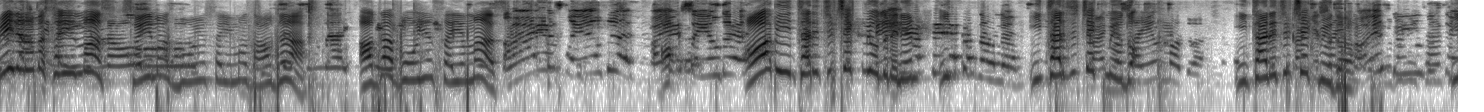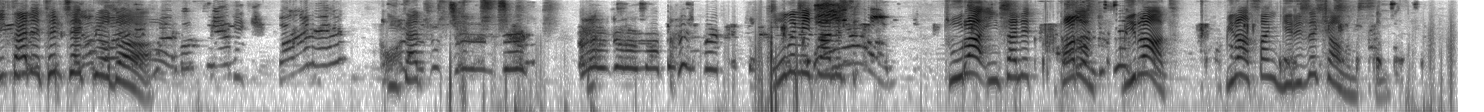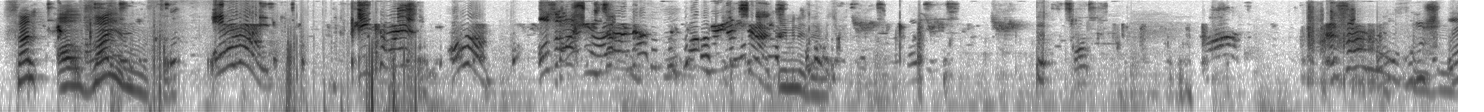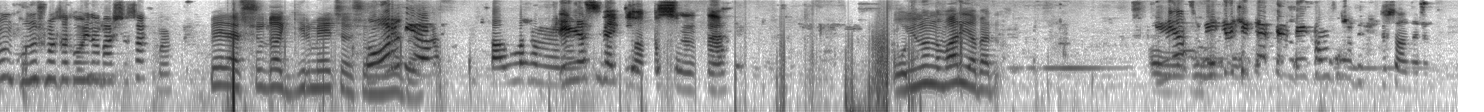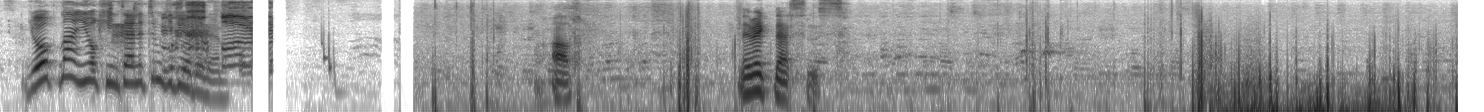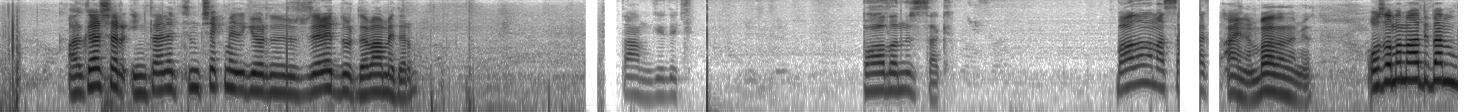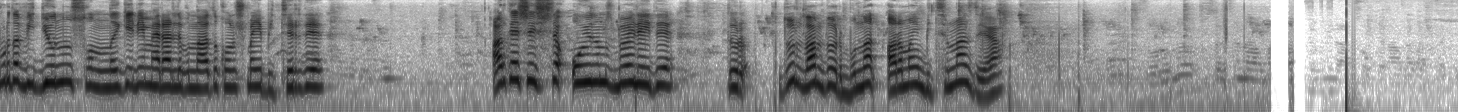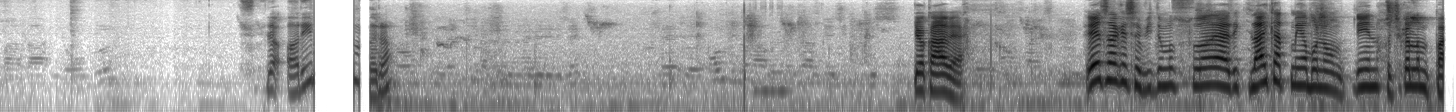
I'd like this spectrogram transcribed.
Beyler ama sayılmaz. Sayılmaz bu oyun sayılmaz aga. Aga bu oyun sayılmaz. Hayır sayıldı. Hayır sayıldı. Abi internetim çekmiyordu benim. Ben kazandım. İnternetim çekmiyordu. sayılmadı. İnternetim çekmiyordu. İnternetim çekmiyordu. Bana ne? İnternet... Oğlum internet... Tura internet... Pardon Birat. Birat sen gerizekalı mısın? Sen Alzheimer mısın? Oğlum. İnternet. Oğlum. O zaman internet. Yemin ederim. Efendim? Konuş, oğlum konuşmasak oyuna başlasak mı? Beyler şurada girmeye çalışıyorum. Doğru diyor. Allah'ım ya. İlyas'ı bekliyoruz şimdi. Oyunun var ya ben... İlyas video çekerken beklentine düştü sanırım. Yok lan yok internetim gidiyor benim. Al. Ne beklersiniz? Arkadaşlar internetim çekmedi gördüğünüz üzere. Dur devam ederim. Tamam girdik. Bağlanırsak. Bağlanamazsak. Aynen bağlanamıyoruz. O zaman abi ben burada videonun sonuna geleyim. Herhalde bunlar da konuşmayı bitirdi. Arkadaşlar işte oyunumuz böyleydi. Dur dur lan dur. Bunlar aramayı bitirmez ya. Şöyle arayayım bunları. Yok abi. Evet arkadaşlar videomuzun sonuna geldik. Like atmayı abone olmayı unutmayın. Hoşçakalın. Bye.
